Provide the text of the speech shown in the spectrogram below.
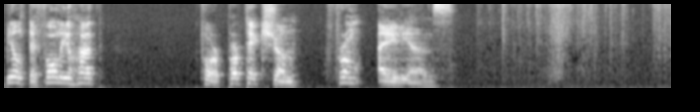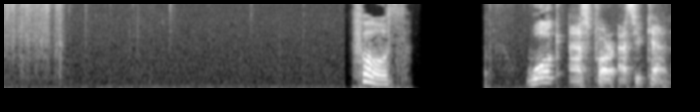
Build the folio hut for protection from aliens. fourth, Walk as far as you can.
